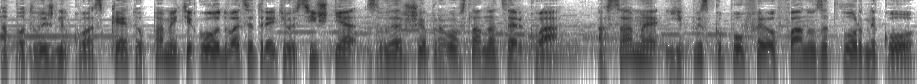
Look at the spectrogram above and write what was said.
а подвижнику аскету, пам'ять якого 23 січня звершує православна церква, а саме єпископу Феофану Затворнику.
